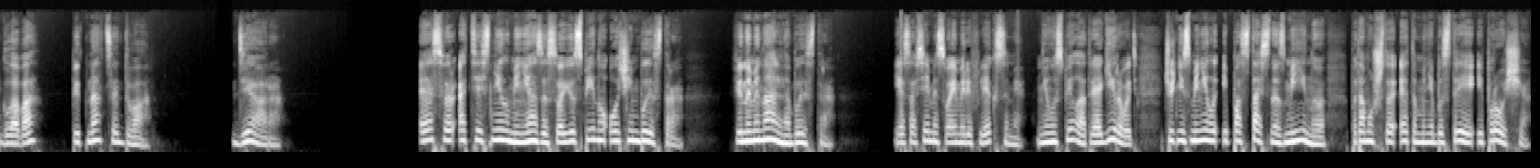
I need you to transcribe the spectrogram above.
Глава 15.2. Диара. Эсфер оттеснил меня за свою спину очень быстро. Феноменально быстро. Я со всеми своими рефлексами не успела отреагировать, чуть не сменила ипостась на змеиную, потому что это мне быстрее и проще.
